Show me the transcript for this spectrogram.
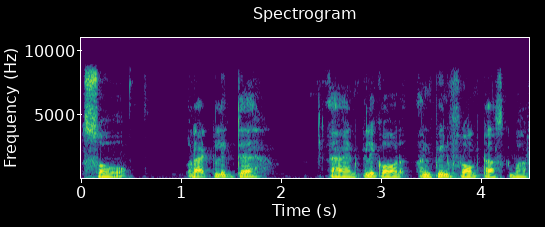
so right click there and click on unpin from taskbar.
